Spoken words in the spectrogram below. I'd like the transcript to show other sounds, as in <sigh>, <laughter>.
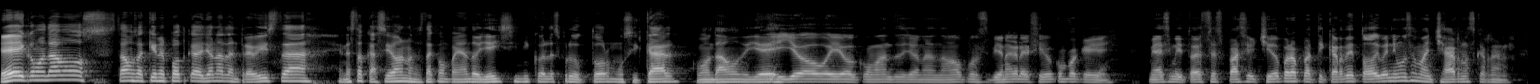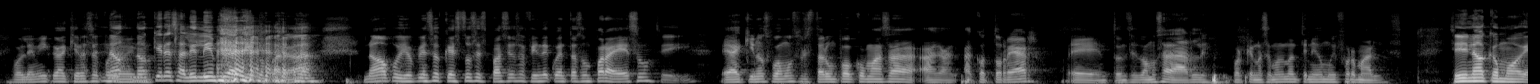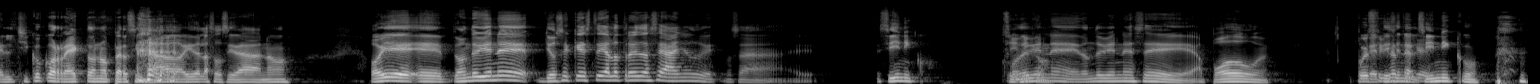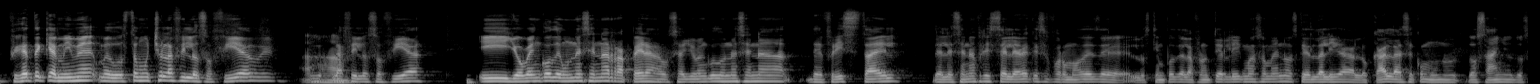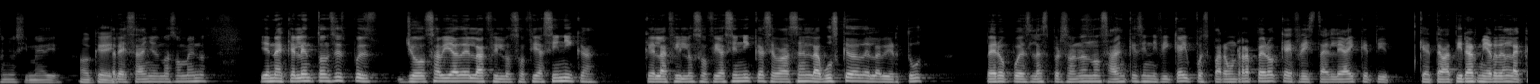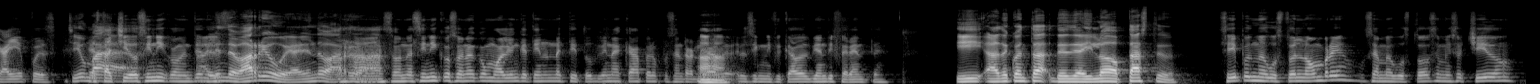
Hey, ¿cómo andamos? Estamos aquí en el podcast de Jonas, la entrevista. En esta ocasión nos está acompañando Jay Cínico, él es productor musical. ¿Cómo andamos, Jay? Y yo, güey, yo, ¿cómo andas, Jonas? No, pues bien agradecido, compa, que me hayas invitado a este espacio chido para platicar de todo y venimos a mancharnos, carnal. Polémica, quiero hacer polémica. No, no quieres salir limpio aquí, compadre, <laughs> no, pues yo pienso que estos espacios, a fin de cuentas, son para eso. Sí. Eh, aquí nos podemos prestar un poco más a, a, a cotorrear. Eh, entonces vamos a darle, porque nos hemos mantenido muy formales. Sí, no, como el chico correcto, no persinado ahí de la sociedad, ¿no? Oye, eh, ¿dónde viene? Yo sé que este ya lo traes de hace años, güey. O sea, eh, cínico. ¿Dónde viene, ¿Dónde viene ese apodo, güey? Pues ¿Qué dicen el cínico? <laughs> Fíjate que a mí me, me gusta mucho la filosofía, güey. La filosofía. Y yo vengo de una escena rapera, o sea, yo vengo de una escena de freestyle de la escena freestylera que se formó desde los tiempos de la Frontier League más o menos, que es la liga local, hace como unos dos años, dos años y medio, okay. tres años más o menos. Y en aquel entonces, pues yo sabía de la filosofía cínica, que la filosofía cínica se basa en la búsqueda de la virtud, pero pues las personas no saben qué significa y pues para un rapero que freestylea y que que te va a tirar mierda en la calle, pues está chido cínico, ¿me entiendes? Alguien de barrio, güey, alguien de barrio. Ajá, suena cínico, suena como alguien que tiene una actitud bien acá, pero pues en realidad el significado es bien diferente. Y haz de cuenta, desde ahí lo adoptaste, güey. Sí, pues me gustó el nombre, o sea, me gustó, se me hizo chido.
